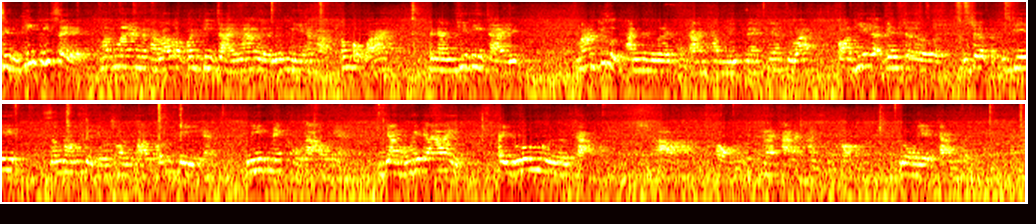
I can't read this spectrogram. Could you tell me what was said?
สิ่งที่พิเศษมากๆนะคะ แล้วเราก็ดีใจมากเลยเรื่องนี้นะคะต้องบอกว่าเป็นอันที่ดีใจมากที่สุดอันหนึ่งเลยของการทำลิฟต์เนี่ยเนี่ยคือว่าตอนที่เราเรียนเจอเจอกับพี่ๆน้องๆสื่อมวลชนตอนต้นปีเนี่ยลิฟต์เน็ตของเราเนี่ยยังไม่ได้ไปร่วมมือกับอของธนาคารอาคารสงเคราะห์โรงเรียนการเงินนะคะ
